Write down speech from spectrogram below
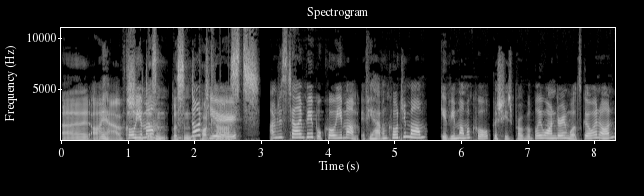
Uh, I have. Call she your mum. doesn't listen to Not you. podcasts. I'm just telling people, call your mum. If you haven't called your mum, give your mum a call because she's probably wondering what's going on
